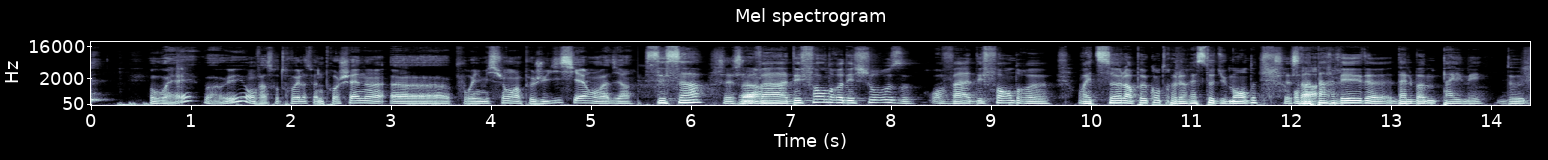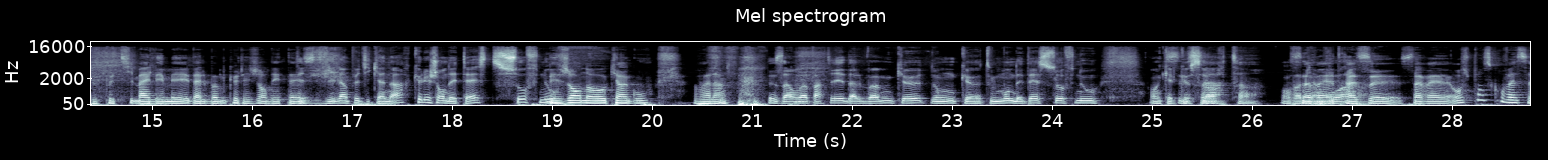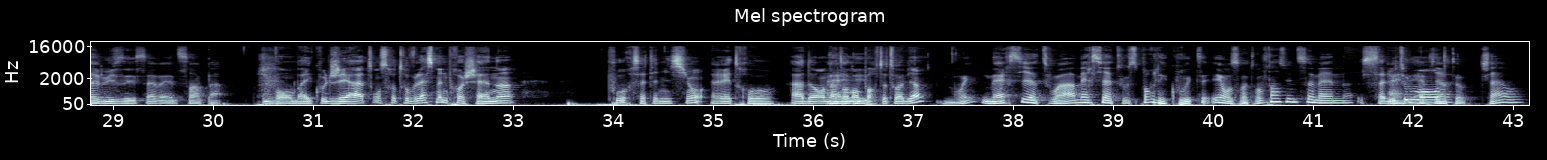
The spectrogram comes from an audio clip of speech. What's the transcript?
Ouais, bah oui, on va se retrouver la semaine prochaine euh, pour une émission un peu judiciaire, on va dire. C'est ça. C'est ça. On va défendre des choses. On va défendre. euh, On va être seul un peu contre le reste du monde. C'est On ça. va parler d'albums pas aimés, de, de petits mal aimés, d'albums que les gens Des détestent. vilains petits canards que les gens détestent, sauf nous. Les gens n'ont aucun goût. Voilà. C'est ça, on va partir d'albums que donc euh, tout le monde déteste, sauf nous, en quelque C'est ça. sorte. On va ça bien va voir. être assez. Ça va. oh, je pense qu'on va s'amuser. Ça va être sympa. Bon bah écoute, j'ai hâte. On se retrouve la semaine prochaine pour cette émission rétro. Adam, en attendant, porte-toi bien. Oui. Merci à toi. Merci à tous pour l'écoute. Et on se retrouve dans une semaine. Salut Allez, tout le à monde. bientôt. Ciao.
